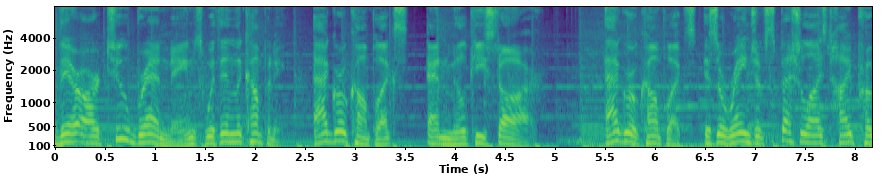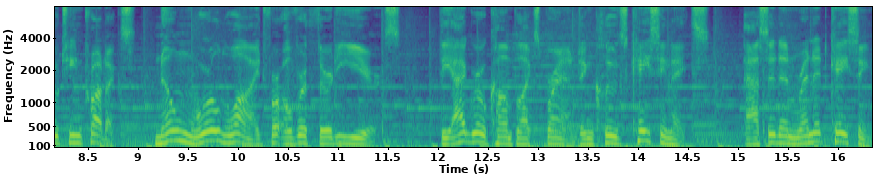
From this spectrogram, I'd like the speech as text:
There are two brand names within the company, AgroComplex and Milky Star. AgroComplex is a range of specialized high-protein products known worldwide for over 30 years. The AgroComplex brand includes caseinates, acid and rennet casein,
